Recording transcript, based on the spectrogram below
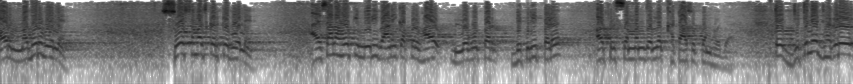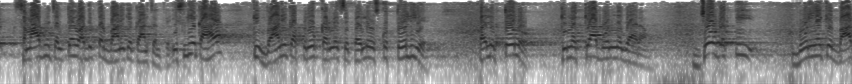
और मधुर बोले, सोच समझ करके बोले। ऐसा ना हो कि मेरी वाणी का प्रभाव लोगों पर विपरीत पड़े और फिर संबंधों में खटास उत्पन्न हो जाए। तो जितने झगड़े समाज में चलते हैं वो अधिकतर वाणी के कारण चलते हैं। इसलिए कहा है कि वाणी का प्रयोग करने से पहले उसको तोलिए। पहले तोलो कि मैं क्या बोलने जा रहा हूँ। जो व्यक्ति बोलने के बाद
